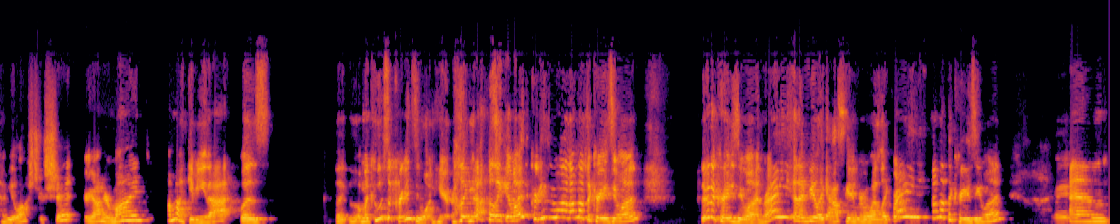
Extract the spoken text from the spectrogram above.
have you lost your shit? Are you out of your mind? I'm not giving you that was like, I'm like, who's the crazy one here? Like, no, like, am I the crazy one? I'm not the crazy one they're the crazy one, right? And I'd be like asking everyone, like, right? I'm not the crazy one. Right. And,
